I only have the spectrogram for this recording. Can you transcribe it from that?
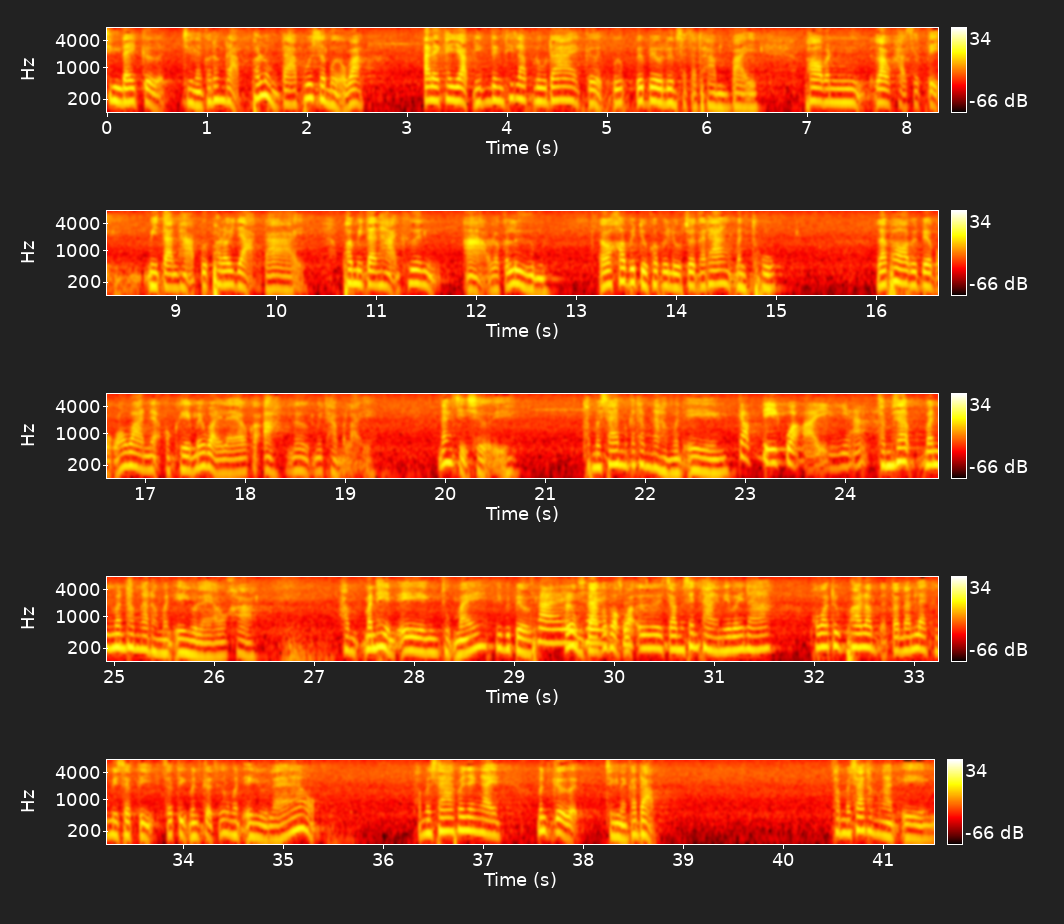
สิ่งใดเกิดสิ่งนั้นก็ต้องดับเพราะหลวงตาพูดเสมอว่า อะไรขยับนิดนึงที่รับรู้ได้เกิดปุ๊บเบลลืมสัจธรรมไป พอมันเราขาดสติมีตัณหาปุ๊บเพราะเราอยากได้ พอมีตัณหาขึ้นอ้าวเราก็ลืม แล้วก็เข้าไปดูเข้าไปรู้จนกระทั่งมันทุกข์แล้วพอเบลบอกว่าวันเนี่ยโอเคไม่ไหวแล้วก็อะเลิกไม่ทำอะไร นั่งเฉยๆธรรมชาติมันก็ทำงานของมันเอง กลับดีกว่าอย่างเงี้ยธรรมชาติมันมันทำงานของมันเองอยู่แล้วค่ะทำ มันเห็นเองถูกไหมพี่เบลใช่แล้วหลวงตาใช่ก็บอกว่าใช่เออจำเส้นทางนี้ไว้นะ เพราะว่าทุกพระเราตอนนั้นแหละคือมีสติสติมันเกิดขึ้นของมันเองอยู่แล้ว ธรรมชาติเพราะยังไง มันเกิดสิ่งไหนก็ดับ ธรรมชาติทำงานเอง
